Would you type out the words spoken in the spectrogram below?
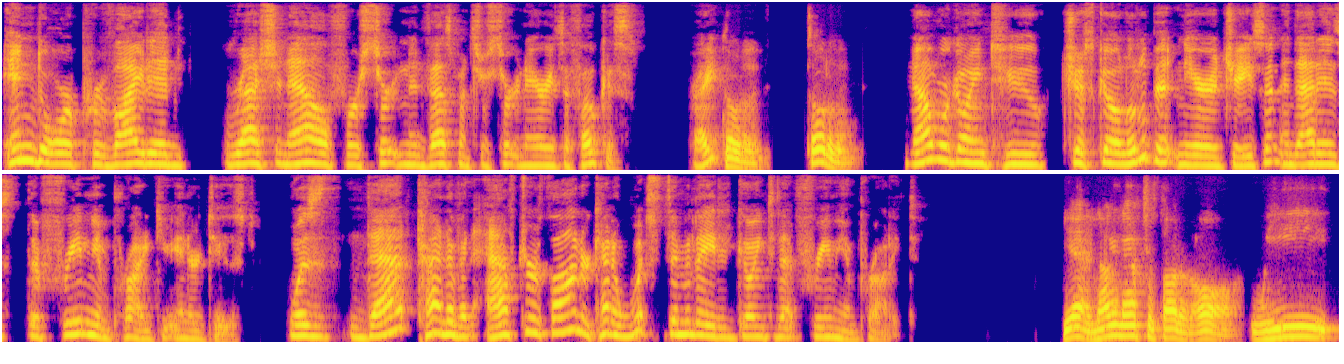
and or provided rationale for certain investments or certain areas of focus, right? Totally. Totally. Now we're going to just go a little bit near adjacent, and that is the freemium product you introduced. Was that kind of an afterthought, or kind of what stimulated going to that freemium product? Yeah, not an afterthought at all. We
